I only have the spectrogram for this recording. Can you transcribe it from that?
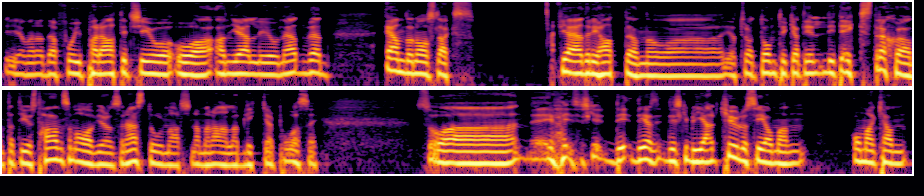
jag menar, där får ju Paratici och, och Agnelli och Nedved ändå någon slags fjäder i hatten och uh, jag tror att de tycker att det är lite extra skönt att det är just han som avgör en sån här stor match när man har alla blickar på sig. Så uh, det, det, det, ska bli jävligt kul att se om man, om man kan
